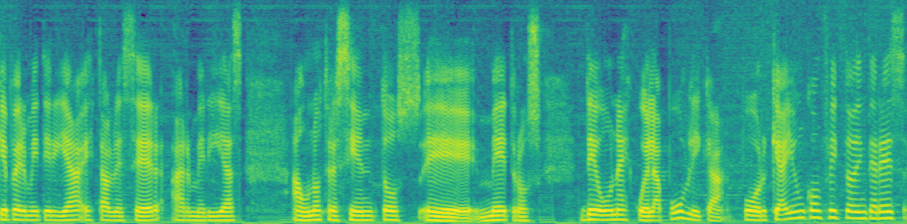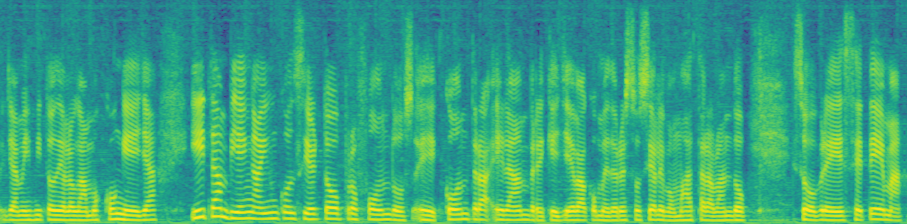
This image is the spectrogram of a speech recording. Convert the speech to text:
que permitiría establecer armerías a unos 300 eh, metros de una escuela pública, porque hay un conflicto de interés, ya mismito dialogamos con ella, y también hay un concierto profundo eh, contra el hambre que lleva a comedores sociales, vamos a estar hablando sobre ese tema.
